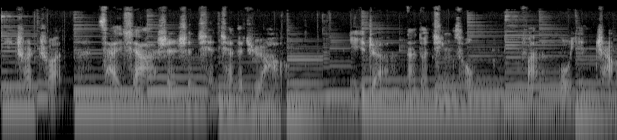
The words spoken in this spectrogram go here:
一串串踩下深深浅浅的句号，依着那段青葱，反复吟唱。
